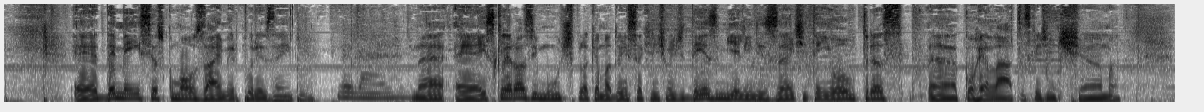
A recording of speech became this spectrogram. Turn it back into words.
é, demências como Alzheimer, por exemplo. Verdade. Né? É, esclerose múltipla, que é uma doença que a gente chama de desmielinizante, tem outras uh, correlatas que a gente chama.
